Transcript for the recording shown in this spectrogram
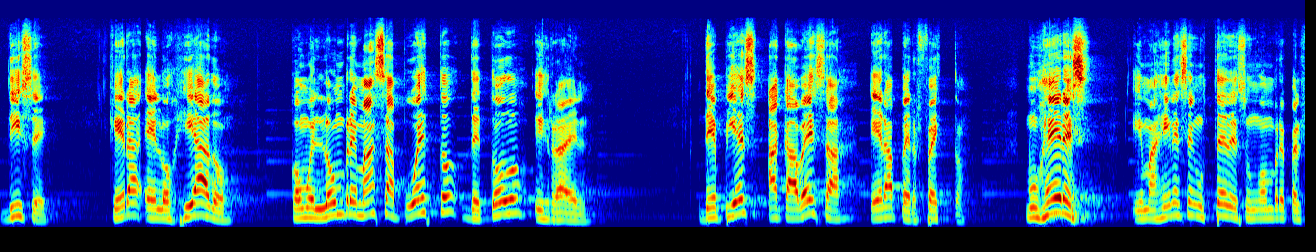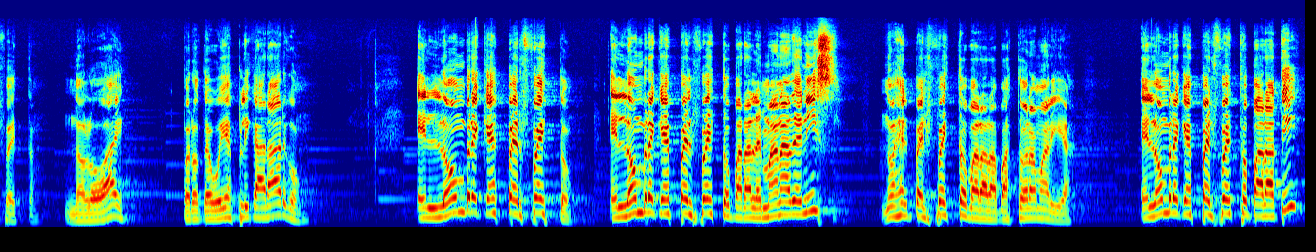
dice que era elogiado como el hombre más apuesto de todo Israel. De pies a cabeza era perfecto. Mujeres, imagínense ustedes un hombre perfecto. No lo hay. Pero te voy a explicar algo. El hombre que es perfecto, el hombre que es perfecto para la hermana Denise, no es el perfecto para la pastora María. El hombre que es perfecto para ti,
